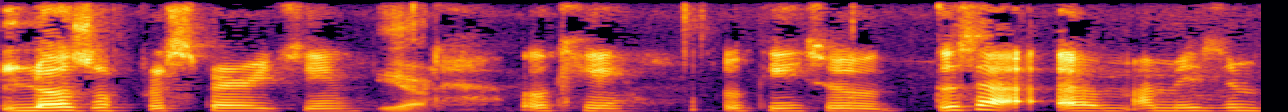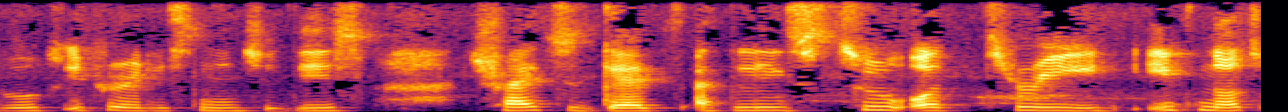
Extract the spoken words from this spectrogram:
Laws of Prosperity. Yeah. Okay, okay. So those are um amazing books. If you're listening to this, try to get at least two or three, if not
